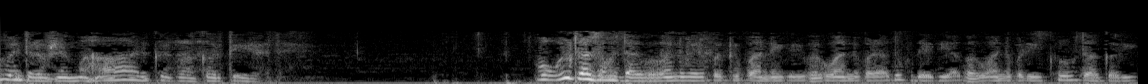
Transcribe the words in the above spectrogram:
अपनी तरफ़ से महान कृपा करते ही रहते वो उल्टा समझता है, भगवान ने मेरे पर कृपा नहीं करी, भगवान ने बड़ा दुख दे दिया, भगवान ने बड़ी क्रूरता करी।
